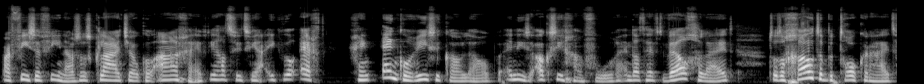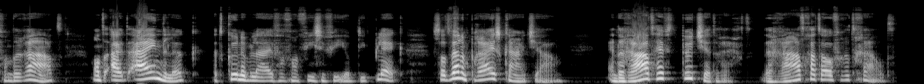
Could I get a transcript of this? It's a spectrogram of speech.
Maar vis-à-vis, nou, zoals Klaartje ook al aangeeft, die had zoiets van, ja, ik wil echt geen enkel risico lopen en die is actie gaan voeren. En dat heeft wel geleid tot een grote betrokkenheid van de raad. Want uiteindelijk, het kunnen blijven van vis-à-vis op die plek, staat wel een prijskaartje aan. En de raad heeft het budgetrecht. De raad gaat over het geld.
